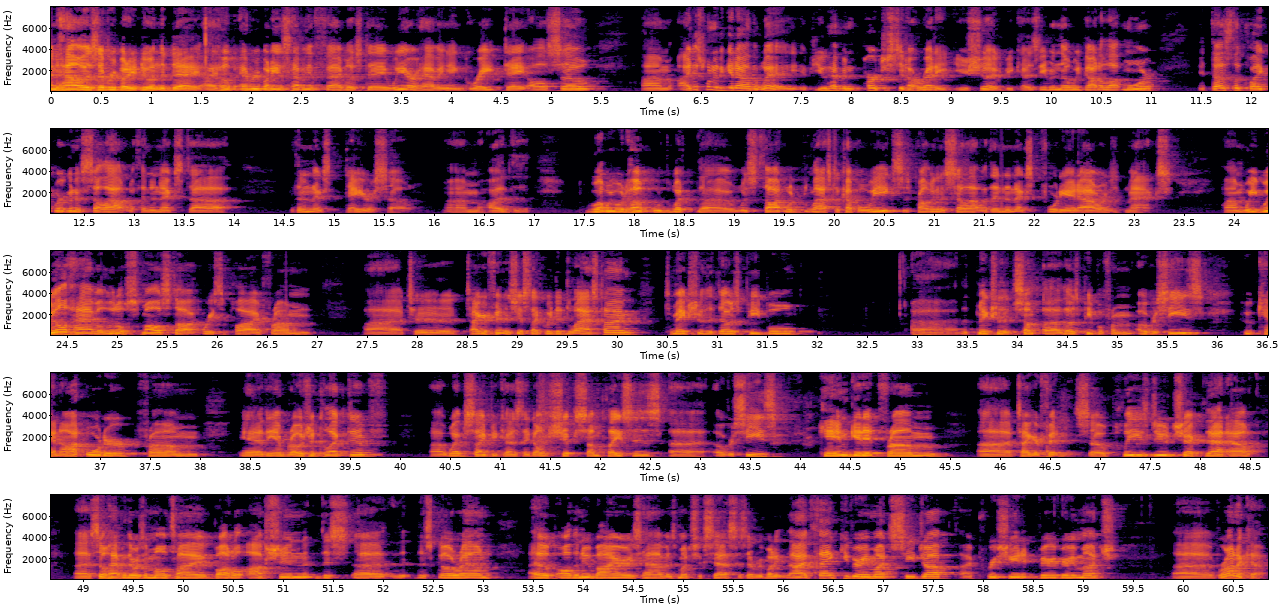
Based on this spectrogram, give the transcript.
And how is everybody doing the day? I hope everybody is having a fabulous day. We are having a great day also. Um, I just wanted to get out of the way. If you haven't purchased it already, you should because even though we got a lot more, it does look like we're going to sell out within the next uh, within the next day or so. Um, uh, the, what we would hope, what uh, was thought would last a couple weeks, is probably going to sell out within the next 48 hours at max. Um, we will have a little small stock resupply from uh, to Tiger Fitness, just like we did last time, to make sure that those people, uh, make sure that some uh, those people from overseas who cannot order from the Ambrosia Collective uh, website because they don't ship some places uh, overseas can get it from uh, Tiger Fitness. So please do check that out. so happy there was a multi-bottle option this this go around. I hope all the new buyers have as much success as everybody. I thank you very much, C-Job. I appreciate it very, very much. Uh, Veronica,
